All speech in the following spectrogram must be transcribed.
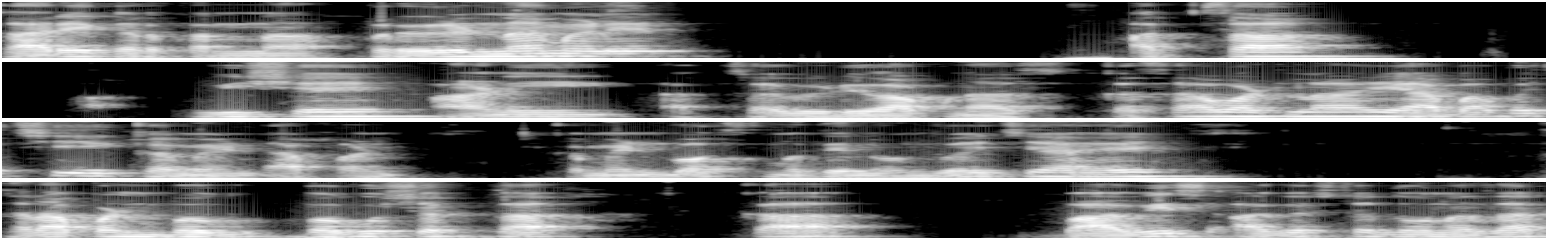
कार्य करताना प्रेरणा मिळेल. आजचा विषय आणि आजचा व्हिडिओ आपणास कसा वाटला याबाबतची कमेंट आपण कमेंट बॉक्समध्ये नोंदवायची आहे. तर आपण बघू बघू शकता का बावीस ऑगस्ट दोन हजार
